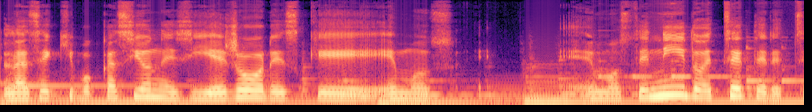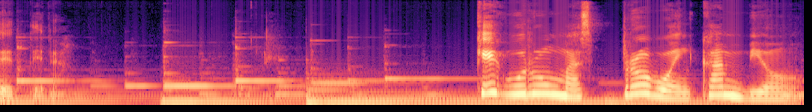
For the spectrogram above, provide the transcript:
las equivocaciones y errores que hemos, hemos tenido, etcétera, etcétera. ¿Qué gurú más probo, en cambio,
